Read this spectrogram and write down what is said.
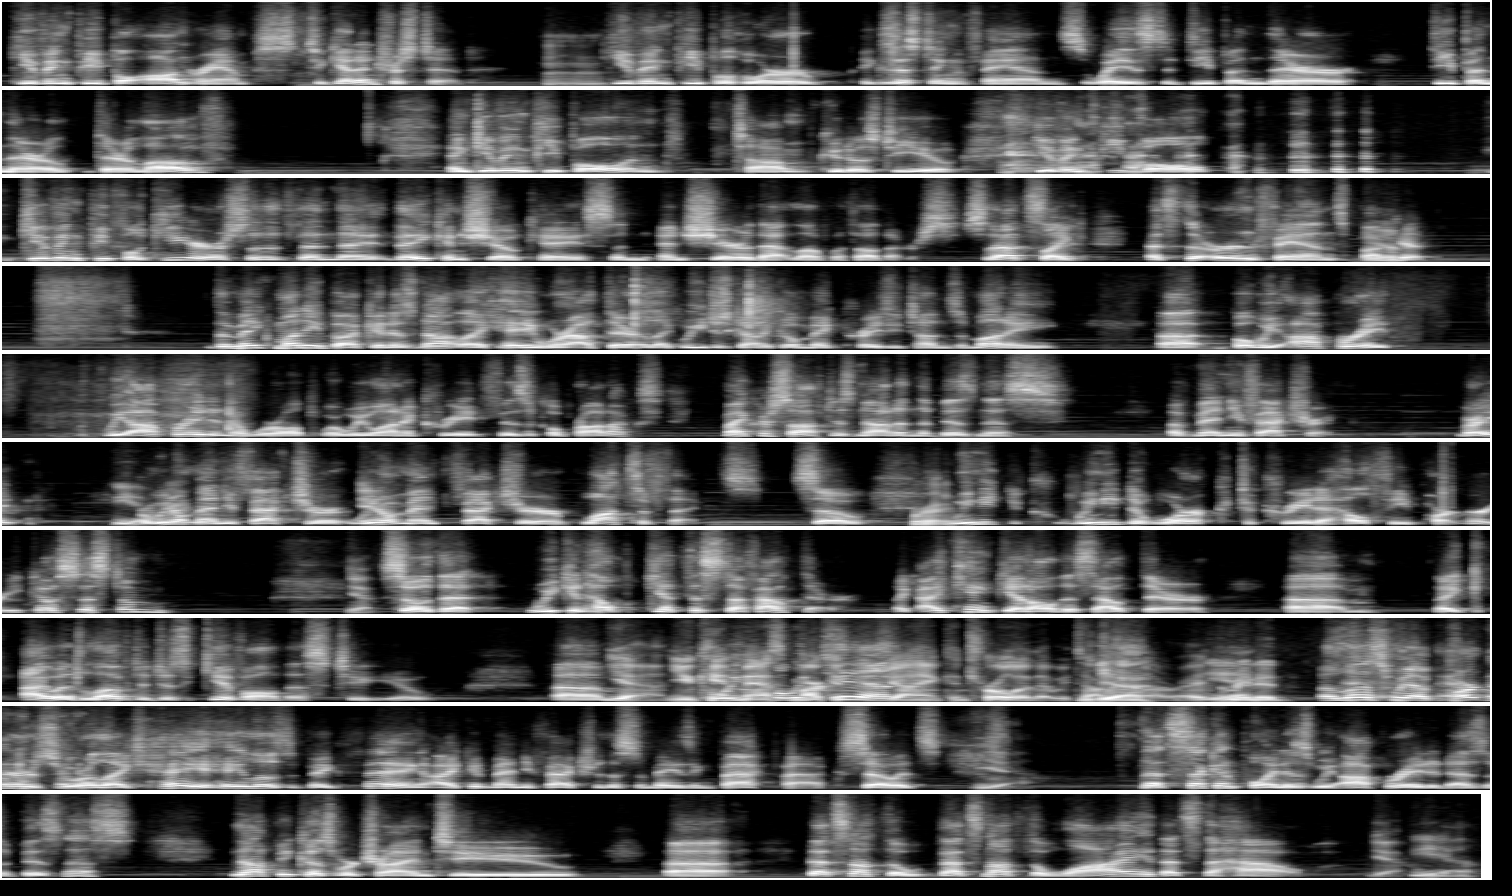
giving people on ramps to get interested, Mhm. giving people who are existing fans ways to deepen their deepen their their love, and giving people and Tom, kudos to you, giving people giving people gear so that then they they can showcase and and share that love with others. So that's like that's the earn fans Yeah. bucket. The make money bucket is not like, hey, we're out there like we just got to go make crazy tons of money, uh, but we operate we operate in a world where we want to create physical products. Microsoft is not in the business of manufacturing, right? Yeah. Or we don't manufacture we Yeah. don't manufacture lots of things. So Right. we need to we need to work to create a healthy partner ecosystem Yeah. so that we can help get this stuff out there like i can't get all this out there um, like i would love to just give all this to you um, Yeah, you can't we- mass market the can't- giant controller that we talked Yeah. about, right? Yeah. I mean, it. unless we have partners who are like hey halo's a big thing i could manufacture this amazing backpack so it's Yeah. That second point is we operate it as a business not because we're trying to uh, that's not the that's not the why that's the how Yeah. Yeah.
